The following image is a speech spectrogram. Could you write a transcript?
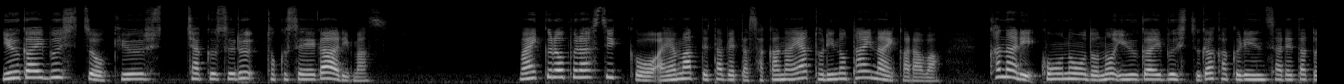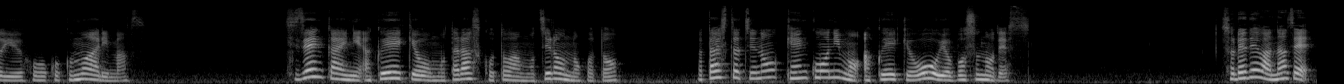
有害物質を吸着する特性があります。マイクロプラスチックを誤って食べた魚や鳥の体内からは、かなり高濃度の有害物質が確認されたという報告もあります。自然界に悪影響をもたらすことはもちろんのこと、私たちの健康にも悪影響を及ぼすのです。それではなぜ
